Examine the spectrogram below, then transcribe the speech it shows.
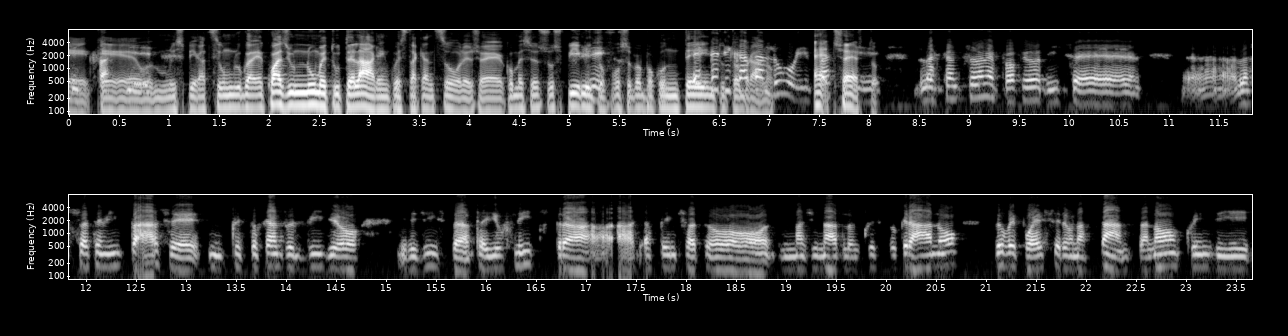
sì, che, che è un'ispirazione, un- è quasi un nome tutelare in questa canzone, cioè come se il suo spirito sì. fosse proprio È contento in tutto il dedicata a brano. lui, Eh, certo. la canzone proprio dice eh, lasciatemi in pace, in questo caso il video il regista Taio Flitztra ha, ha pensato di immaginarlo in questo grano dove può essere una stanza, no? Quindi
